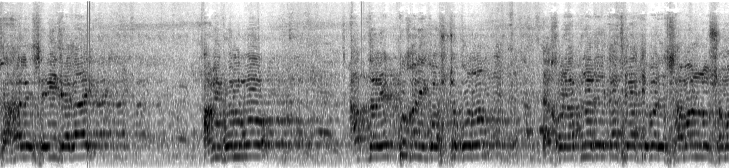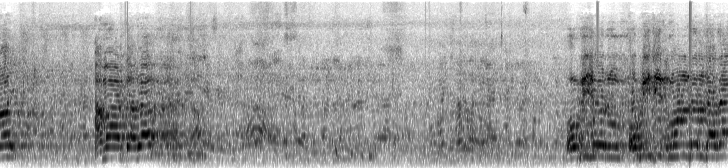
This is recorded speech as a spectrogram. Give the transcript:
তাহলে সেই জায়গায় আমি বলব, আপনারা একটুখানি কষ্ট করুন। এখন আপনাদের কাছে একেবারে সামান্য সময়। আমার দাদা অভিজিৎ মন্ডল দাদা,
